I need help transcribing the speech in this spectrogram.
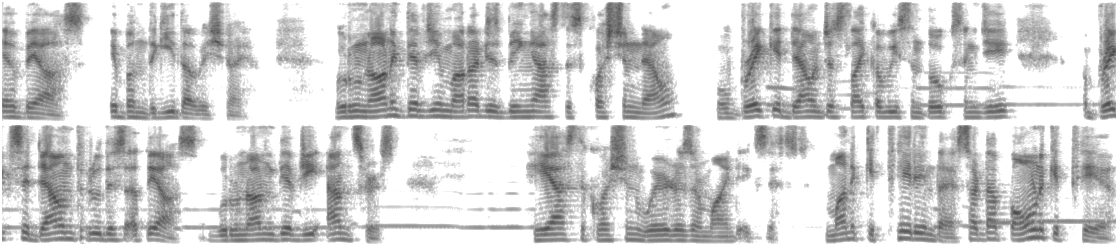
ਇਹ ਅਭਿਆਸ ਇਹ ਬੰਦਗੀ ਦਾ ਵਿਸ਼ਾ ਹੈ Guru Nanak Dev Ji Maharaj is being asked this question now. We'll break it down just like Avi Santokh Singh Ji breaks it down through this Atiyas. Guru Nanak Dev Ji answers. He asks the question, where does our mind exist? Man kithe rinda hai? Sada paun kithe hai?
